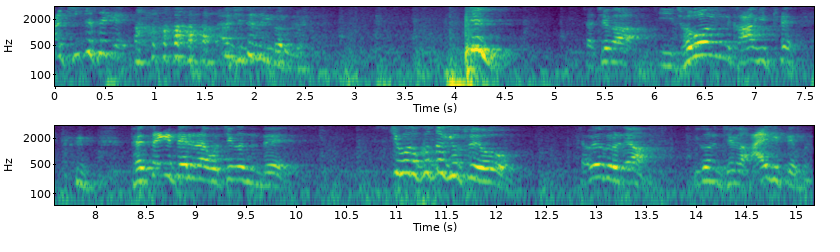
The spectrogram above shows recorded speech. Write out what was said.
아 진짜 세게. 아 진짜 세게 거야 자 제가 이 저번 강의 때 배 세게 때리라고 찍었는데 찍어도 끄떡이 없어요 자 왜 그러냐? 이거는 제가 알기 때문에.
